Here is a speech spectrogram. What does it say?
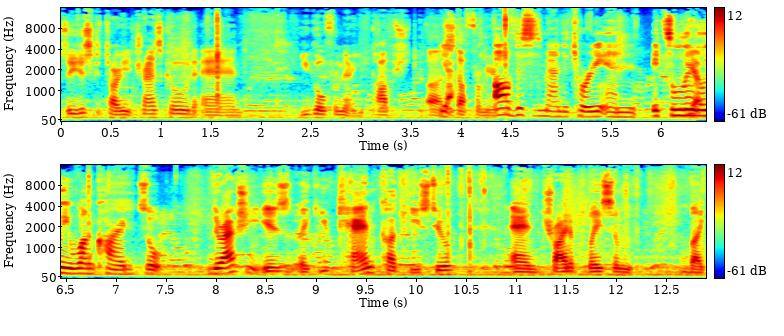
So you just target transcode and you go from there. You pop uh, Yeah. stuff from your. All of this is mandatory, and it's literally Yeah. one card. So there actually is like you can cut these two and try to play some like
